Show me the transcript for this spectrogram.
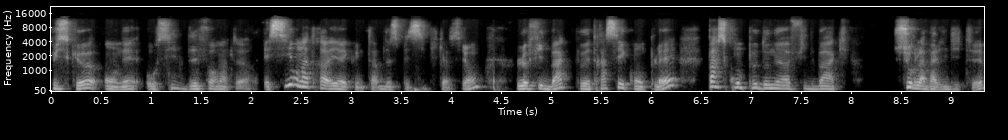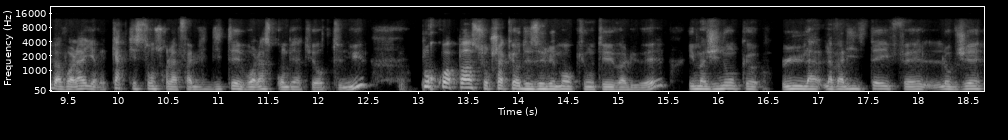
puisqu'on est aussi des formateurs. Et si on a travaillé avec une table de spécification, le feedback peut être assez complet, parce qu'on peut donner un feedback sur la validité, ben voilà, il y avait quatre questions sur la validité, voilà ce combien tu as obtenu. Pourquoi pas sur chacun des éléments qui ont été évalués Imaginons que la, validité fait l'objet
